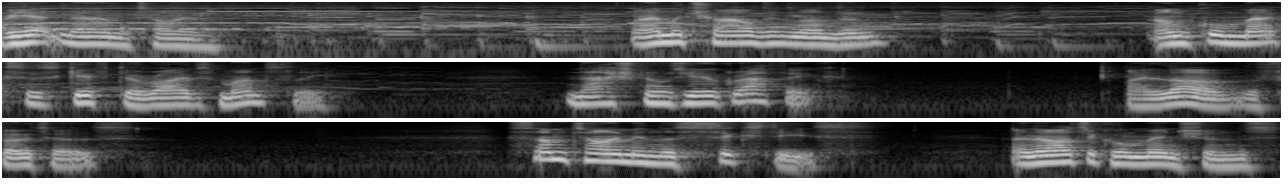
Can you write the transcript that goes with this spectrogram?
Vietnam time. I am a child in London. Uncle Max's gift arrives monthly. National Geographic. I love the photos. Sometime in the 60s, an article mentions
